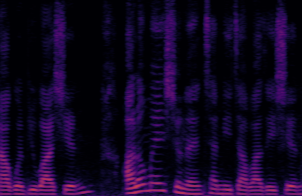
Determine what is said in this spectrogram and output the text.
နာခွင့်ပြုပါရှင်အားလုံးပဲရှင်လန်းချမ်းမြေ့ကြပါစေရှင်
